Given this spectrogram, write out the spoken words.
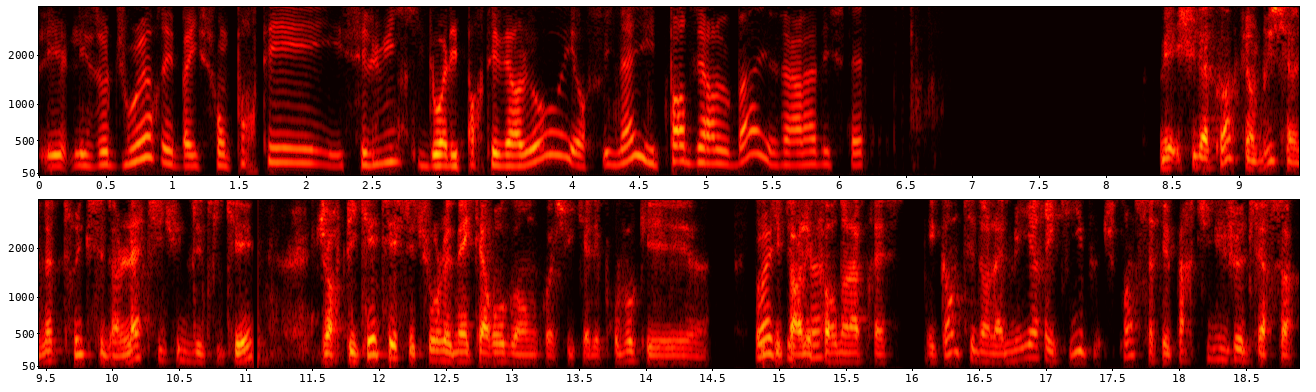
les, les autres joueurs, et ben ils sont portés. C'est lui qui doit les porter vers le haut et au final, il porte vers le bas et vers la défaite. Mais je suis d'accord. Puis en plus, il y a un autre truc, c'est dans l'attitude de Piqué. Genre Piqué, tu sais, c'est toujours le mec arrogant, quoi, celui qui allait provoquer, euh, Ouais, qui parlait ça. fort dans la presse. Et quand tu es dans la meilleure équipe, je pense que ça fait partie du jeu de faire ça.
